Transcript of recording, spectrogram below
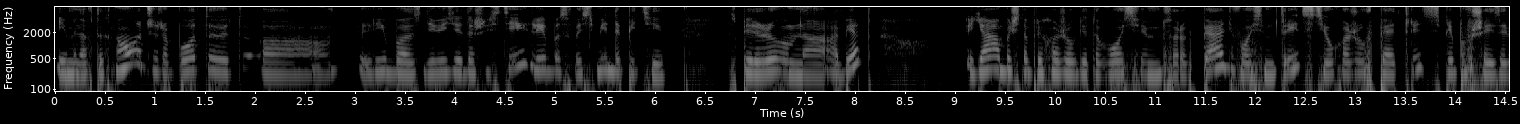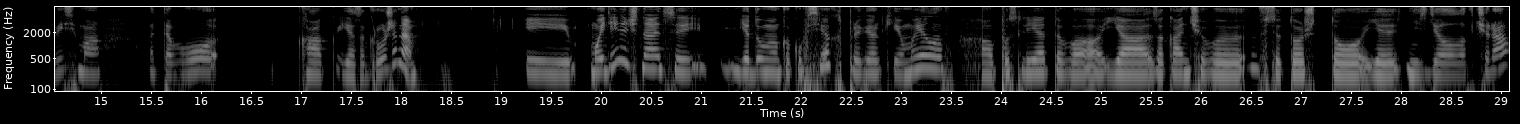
именно в технологии работают э, либо с 9 до 6, либо с 8 до 5, с перерывом на обед. Я обычно прихожу где-то в 8.45, 8.30 и ухожу в 5.30, либо в 6, зависимо от того, как я загружена. И мой день начинается, я думаю, как у всех, с проверки имейлов. А после этого я заканчиваю все то, что я не сделала вчера.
